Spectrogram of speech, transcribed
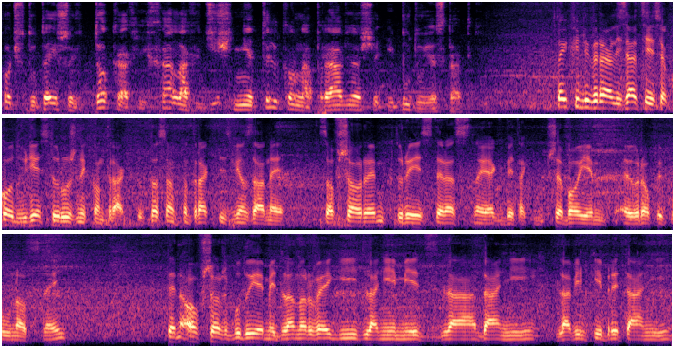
choć w tutejszych dokach i halach dziś nie tylko naprawia się i buduje statki. W tej chwili w realizacji jest około 20 różnych kontraktów. To są kontrakty związane z offshorem, który jest teraz no jakby takim przebojem Europy Północnej. Ten offshore budujemy dla Norwegii, dla Niemiec, dla Danii, dla Wielkiej Brytanii.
